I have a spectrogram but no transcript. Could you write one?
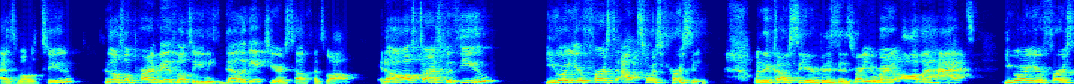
as well too, because also part of it as well, so you need to delegate to yourself as well. It all starts with you. You are your first outsourced person when it comes to your business, right? You're wearing all the hats you are your first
